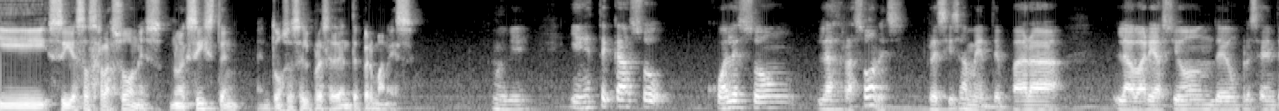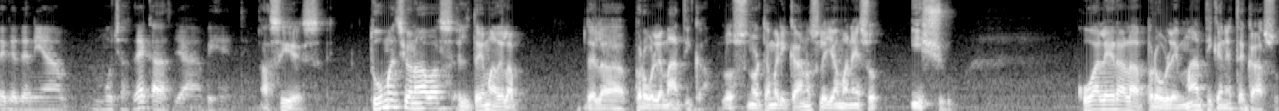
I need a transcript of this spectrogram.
y si esas razones no existen, entonces el precedente permanece. Muy bien. Y en este caso, ¿cuáles son las razones precisamente para la variación de un precedente que tenía muchas décadas ya vigente? Así es. Tú mencionabas el tema de la, de la problemática. Los norteamericanos le llaman eso issue. ¿Cuál era la problemática en este caso?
